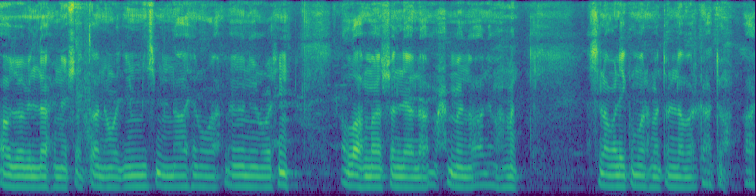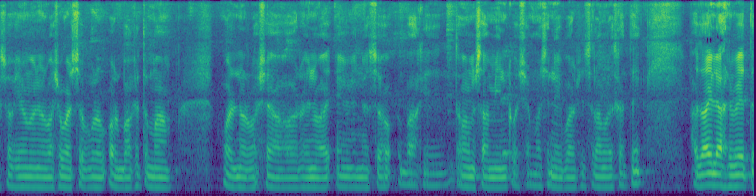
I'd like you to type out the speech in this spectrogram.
من الشیطان الرجیم بسم اللہ الرحمن الرحیم اللہ صلی اللہ محمد علیہ محمد. السلام علیکم ورحمۃ اللہ وبرکاتہ واٹسپ گروپ اور باقی تمام. ورن الرشا اور باقی تمام سامعین کو شمسن ایک بار پھر سلام عرض کرتے ہیں. فضائل حرویت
